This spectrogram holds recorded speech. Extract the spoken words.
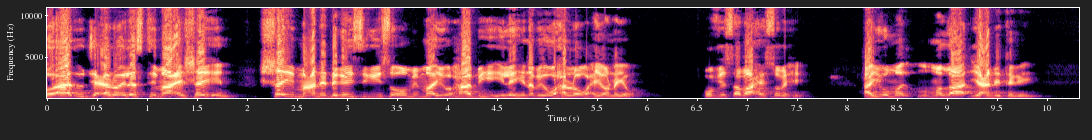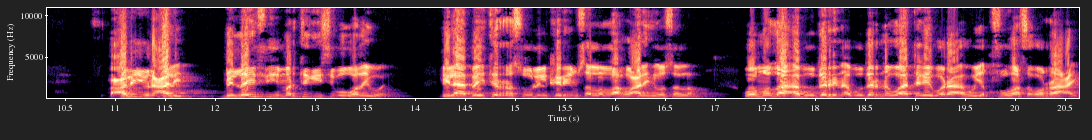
oo aad u jecel oo ila istimaaci shayin. Shay macne dhegaysigiisa oo mimaa yuuxaa bihi ilayhi nabiga waxa loo waxyoonayo. Wa fi sabaaxi subxi ayuu mala yani tegey. Caliyun cali bilayfihi martigiisii buu waday wey ilaa beyti rasuuli lkariim sala allahu alayhi wasalam wa madaa abu darin abu waa tegay waraa'ahu yaqfuhu asagoo raacay.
